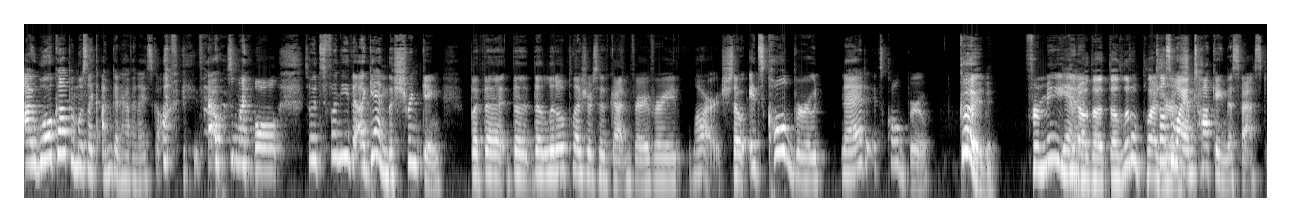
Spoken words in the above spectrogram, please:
I woke up and was like, I'm gonna have a nice coffee. that was my whole so it's funny that again, the shrinking, but the the the little pleasures have gotten very, very large. So it's cold brew, Ned. It's cold brew. Good. For me, Yeah. you know, the the little pleasures. It's also why I'm talking this fast.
